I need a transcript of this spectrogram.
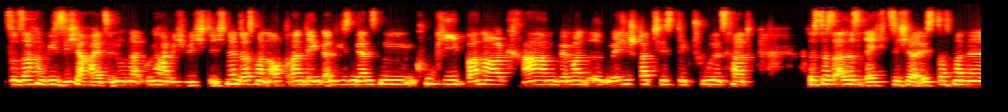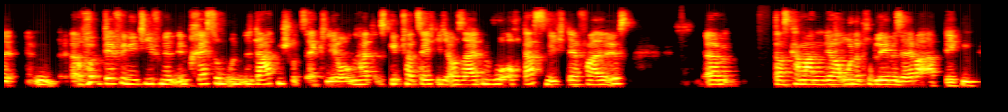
so Sachen wie Sicherheit sind unheimlich wichtig, ne? dass man auch dran denkt an diesen ganzen Cookie-Banner-Kram, wenn man irgendwelche Statistik-Tools hat, dass das alles rechtssicher ist, dass man eine, definitiv ein Impressum und eine Datenschutzerklärung hat. Es gibt tatsächlich auch Seiten, wo auch das nicht der Fall ist. Ähm, das kann man ja ohne Probleme selber abdecken.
